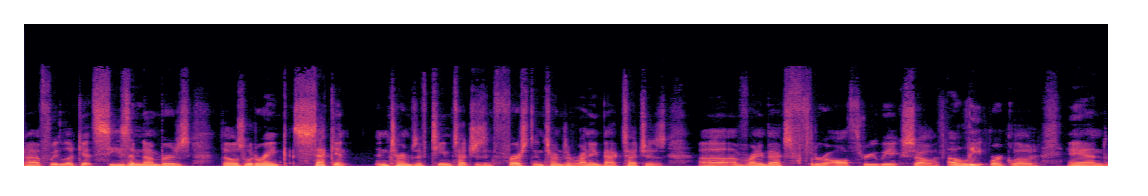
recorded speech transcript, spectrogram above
Uh, if we look at season numbers, those would rank second in terms of team touches and first in terms of running back touches uh, of running backs through all three weeks. So elite workload and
